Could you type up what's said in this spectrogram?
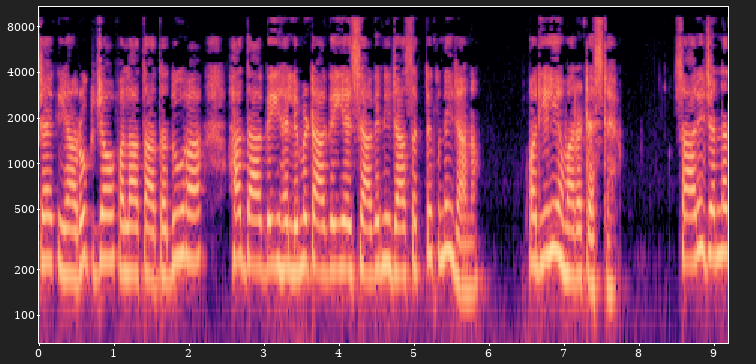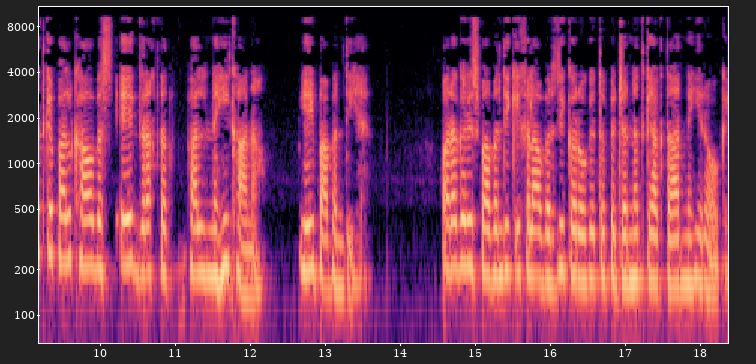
جائے کہ یہاں رک جاؤ، فلا تدوہا حد آ گئی ہے لمٹ آ گئی ہے، اس سے آگے نہیں جا سکتے، تو نہیں جانا۔ اور یہی ہمارا ٹیسٹ ہے۔ ساری جنت کے پھل کھاؤ، بس ایک درخت کا پھل نہیں کھانا۔ یہی پابندی ہے۔ اور اگر اس پابندی کی خلاف ورزی کرو گے تو پھر جنت کے حقدار نہیں رہو گے۔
